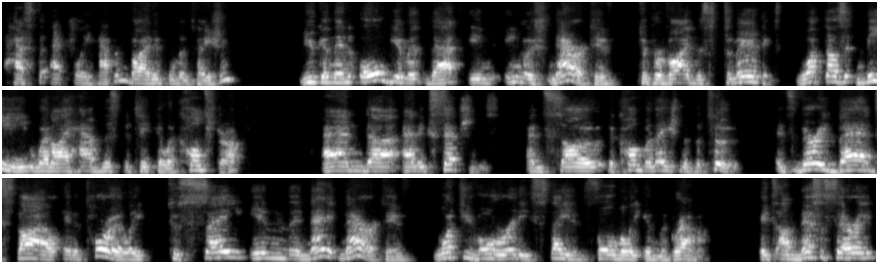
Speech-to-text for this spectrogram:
has to actually happen by an implementation. You can then augment that in English narrative to provide the semantics. What does it mean when I have this particular construct and, uh, and exceptions? And so the combination of the two. It's very bad style editorially to say in the na narrative what you've already stated formally in the grammar. It's unnecessary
